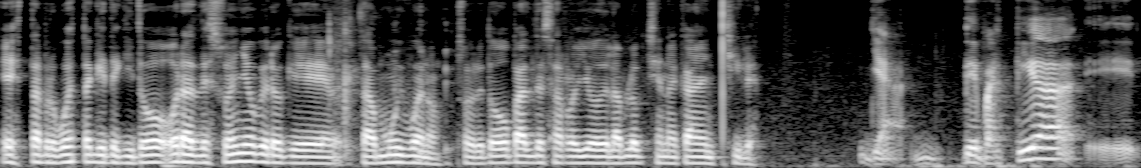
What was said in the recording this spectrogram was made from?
esta propuesta que te quitó horas de sueño, pero que está muy bueno, sobre todo para el desarrollo de la blockchain acá en Chile. Ya, de partida, eh,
